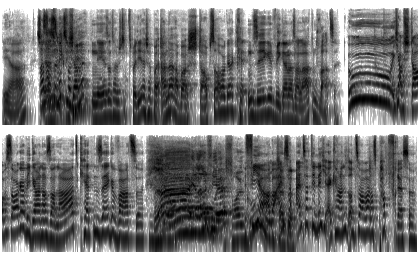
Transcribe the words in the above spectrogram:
Ja. Sonst hast du nichts von ich hab, mir? Nee, sonst habe ich nichts bei dir. Ich habe bei Anna aber Staubsauger, Kettensäge, veganer Salat und Warze. Uh, ich habe Staubsauger, veganer Salat, Kettensäge, Warze. Ah, ja, alle vier. Voll gut. Vier, aber eins, Also. eins habt ihr nicht erkannt und zwar war das Pappfresse.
